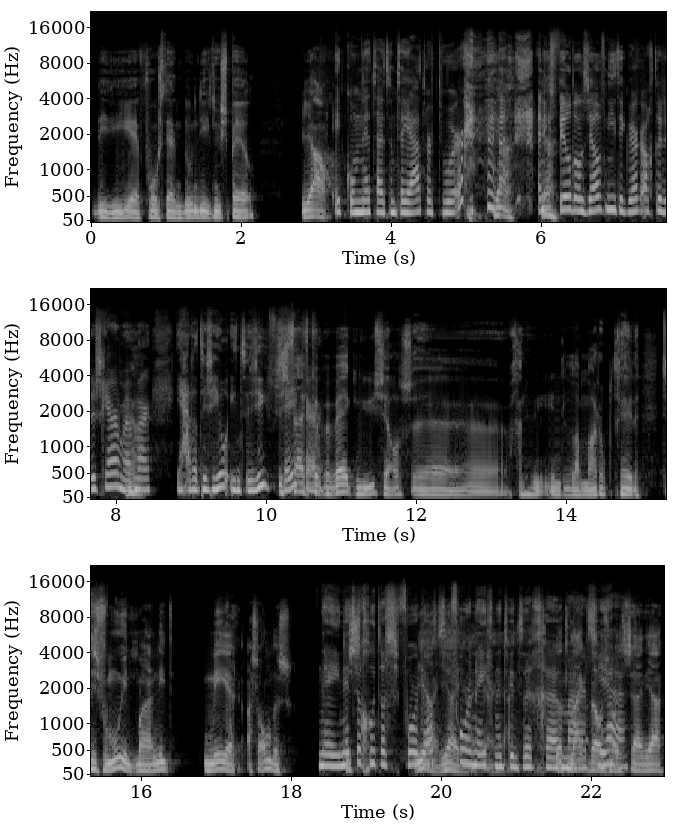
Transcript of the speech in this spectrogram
Die die eh, voorstelling doen, die ik nu speel. Ja, Ik kom net uit een theatertour. ja. En Ja. ik speel dan zelf niet, ik werk achter de schermen. Ja. Maar ja, dat is heel intensief. Het is zeker. vijf keer per week nu zelfs. eh, we gaan nu in de Lamar optreden. Het is vermoeiend, maar niet meer als anders. Nee, net Dus- zo goed als voor, Ja, dat, ja, ja, voor ja, ja. 29 eh, dat maart. lijkt wel zo te zijn. Ja,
